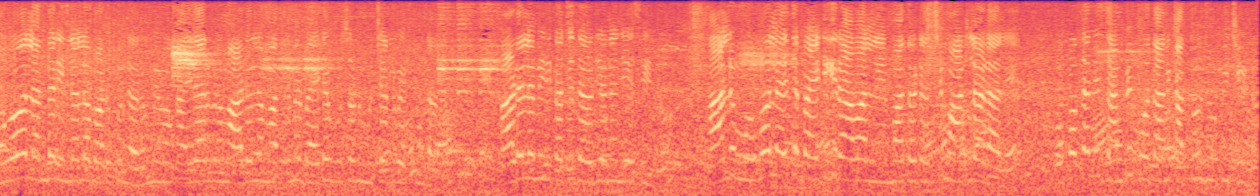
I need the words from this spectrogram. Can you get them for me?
మగవాళ్ళందరూ ఇళ్ళలో పడుకున్నారు. మేము ఒక ఐదారుగురం ఆడవాళ్ళు మాత్రమే బయట కూర్చొని ముచ్చట్లు పెట్టుకుంటాము. ఆడవాళ్ళ మీదకి వచ్చి దౌర్జన్యం చేసిండు. వాళ్ళు మగవాళ్ళు అయితే బయటికి రావాలని మాతో వచ్చి మాట్లాడాలి. ఒక్కొక్కరిని చంపిపోతానికి కత్తులు చూపించిండు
